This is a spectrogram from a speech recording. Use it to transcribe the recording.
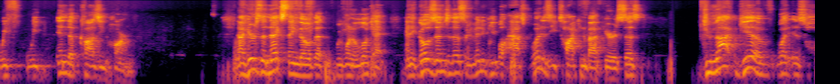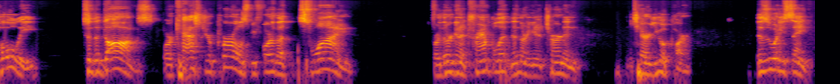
We, we end up causing harm. Now, here's the next thing, though, that we want to look at. And it goes into this, and many people ask, what is he talking about here? It says, Do not give what is holy to the dogs, or cast your pearls before the swine, for they're going to trample it, and then they're going to turn and tear you apart. This is what he's saying.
